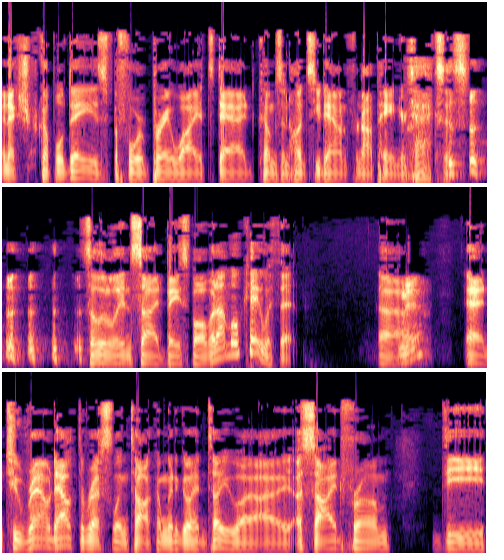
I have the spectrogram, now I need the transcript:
an extra couple days before Bray Wyatt's dad comes and hunts you down for not paying your taxes. it's a little inside baseball, but I'm okay with it. Uh, yeah. And to round out the wrestling talk, I'm going to go ahead and tell you, uh, I, aside from the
